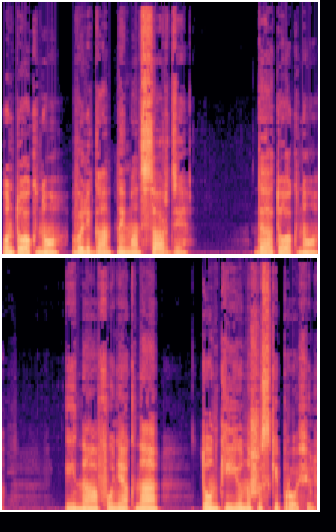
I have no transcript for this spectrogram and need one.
Вон то окно в элегантной мансарде. Да, то окно. И на фоне окна тонкий юношеский профиль.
